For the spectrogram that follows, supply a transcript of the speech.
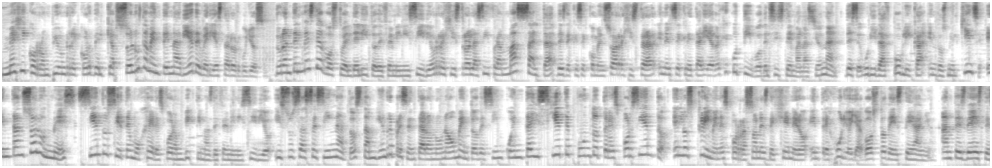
México rompió un récord del que absolutamente nadie debería estar orgulloso. Durante el mes de agosto, el delito de feminicidio registró la cifra más alta desde que se comenzó a registrar en el Secretariado Ejecutivo del Sistema Nacional de Seguridad Pública en 2015. En tan solo un mes, 107 mujeres fueron víctimas de feminicidio y sus asesinatos también representaron un aumento de 57.3% en los crímenes por razones de género entre julio y agosto de este año. Antes de este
